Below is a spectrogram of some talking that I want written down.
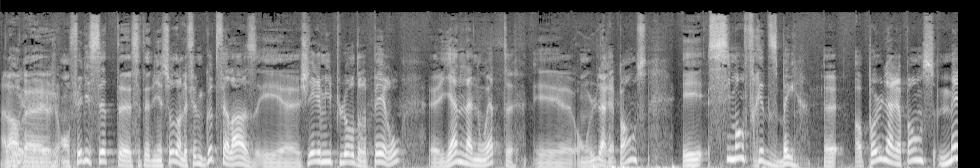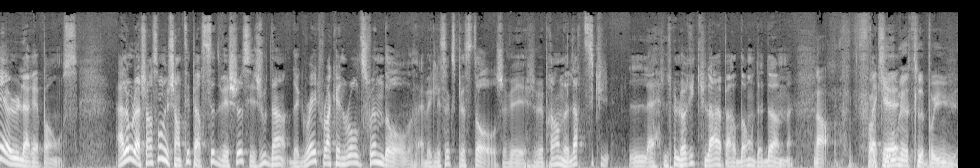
Alors, Oui, ben- on félicite, c'était bien sûr dans le film Goodfellas, et Jérémy Plourdre-Perrault, Yann Lanouette et, ont eu la réponse. Et Simon Fritz B euh, a pas eu la réponse, mais a eu la réponse. Allô, la chanson est chantée par Sid Vicious et joue dans The Great Rock and Roll Swindle avec les Sex Pistols. Je vais, je vais prendre l'auriculaire pardon, de Dom. Non, fuck Fait you, que- là, tu l'as pas eu.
